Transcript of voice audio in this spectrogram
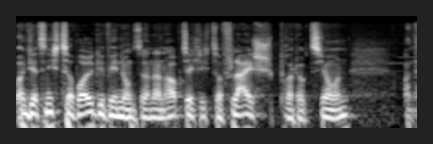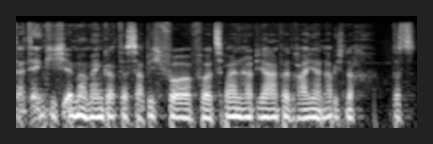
Und jetzt nicht zur Wollgewinnung, sondern hauptsächlich zur Fleischproduktion. Und da denke ich immer, mein Gott, das habe ich vor, vor zweieinhalb Jahren, vor drei Jahren, habe ich noch das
